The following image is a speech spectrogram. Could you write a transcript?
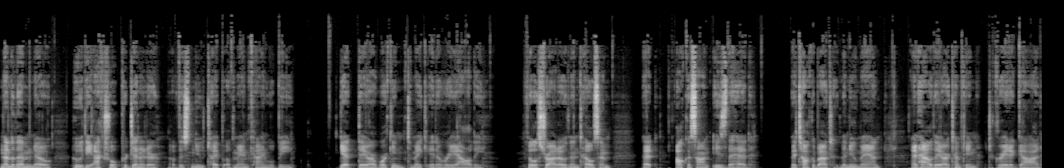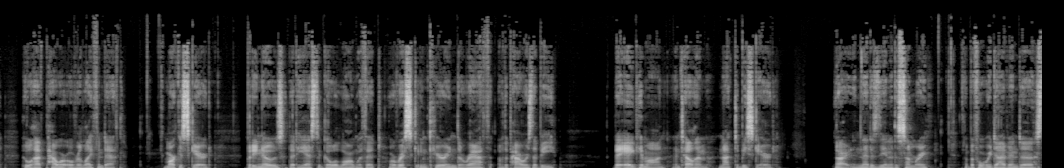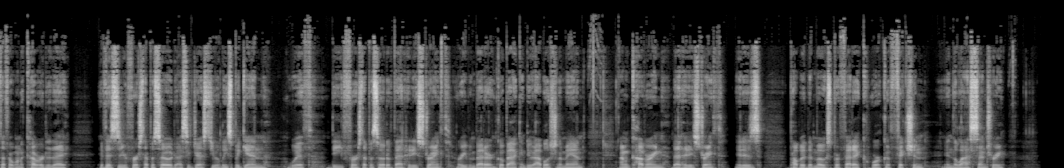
None of them know who the actual progenitor of this new type of mankind will be, yet they are working to make it a reality. Filostrato then tells him that Alcasan is the head. They talk about the new man and how they are attempting to create a god who will have power over life and death. Mark is scared, but he knows that he has to go along with it or risk incurring the wrath of the powers that be. They egg him on and tell him not to be scared. All right, and that is the end of the summary. Before we dive into stuff I want to cover today, if this is your first episode, I suggest you at least begin with the first episode of That Hideous Strength, or even better, go back and do Abolition of Man. I'm covering That Hideous Strength. It is probably the most prophetic work of fiction in the last century.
